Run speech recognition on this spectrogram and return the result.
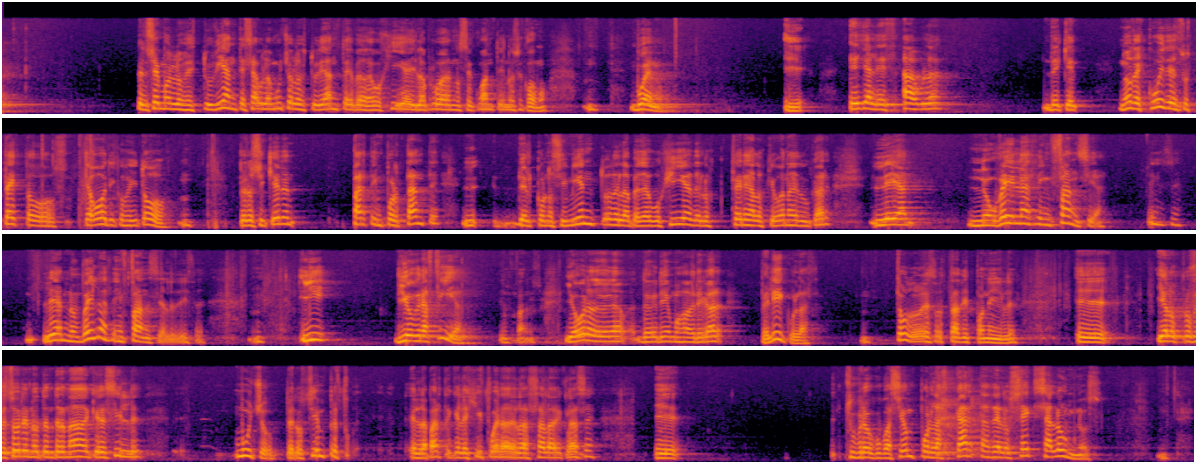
pensemos en los estudiantes, se habla mucho de los estudiantes de pedagogía y la prueba no sé cuánto y no sé cómo. Bueno, eh, ella les habla de que no descuiden sus textos teóricos y todo, pero si quieren parte importante del conocimiento de la pedagogía de los seres a los que van a educar, lean novelas de infancia. Fíjense, lean novelas de infancia, le dice. Y biografía de infancia. Y ahora deberíamos agregar películas. Todo eso está disponible. Eh, y a los profesores no tendrá nada que decirle mucho, pero siempre en la parte que elegí fuera de la sala de clase, eh, su preocupación por las cartas de los exalumnos.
